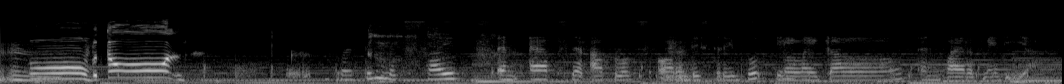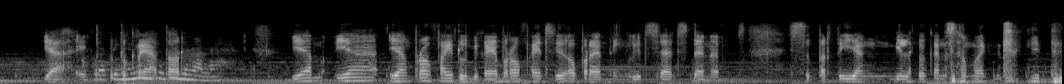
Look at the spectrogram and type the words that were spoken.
Mm-mm. Oh, betul. Posting with sites and apps that uploads or distribute illegal and pirate media. ya itu Operating untuk kreator gimana? ya ya yang provide lebih kayak provide sih operating lead sites dan apps seperti yang dilakukan sama kita kita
